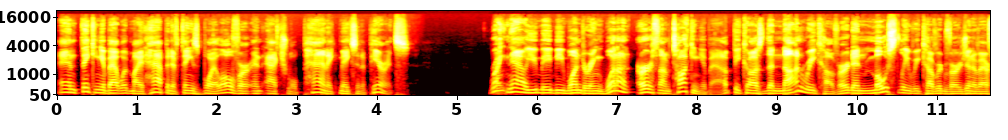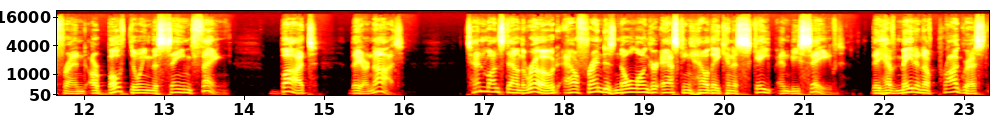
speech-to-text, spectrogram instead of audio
and thinking about what might happen if things boil over and actual panic makes an appearance. Right now, you may be wondering what on earth I'm talking about because the non-recovered and mostly recovered version of our friend are both doing the same thing, but they are not. 10 months down the road, our friend is no longer asking how they can escape and be saved. They have made enough progress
